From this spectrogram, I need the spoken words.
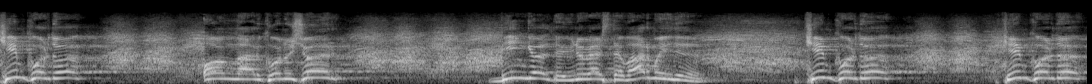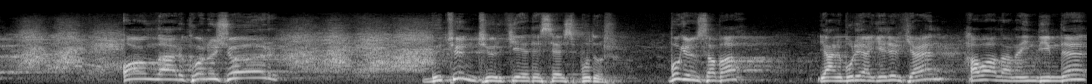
Kim kurdu? Onlar konuşur. Bingöl'de üniversite var mıydı? Kim kurdu? Kim kurdu? Onlar konuşur. Bütün Türkiye'de ses budur. Bugün sabah yani buraya gelirken havaalanına indiğimde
